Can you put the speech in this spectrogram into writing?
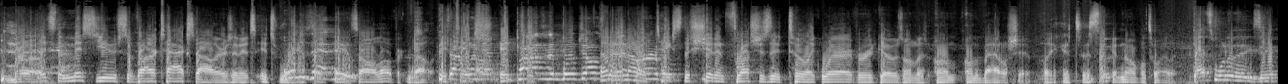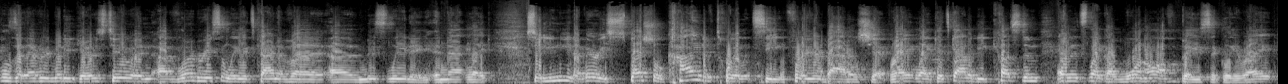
it's the misuse of our tax dollars, and it's, it's What does rampant, that and do? it's all over. Well, it takes, about that it, depositable Jones? no, no, that no. It takes the shit and flushes it to like wherever it goes on the on, on the battleship. Like it's it's like a normal toilet. That's one of the examples that everybody goes to, and I've learned recently it's kind of uh, uh, misleading in that, like, so you need a very special kind of toilet seat for your battleship, right? Like, it's got to be custom, and it's like a one-off, basically, right?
